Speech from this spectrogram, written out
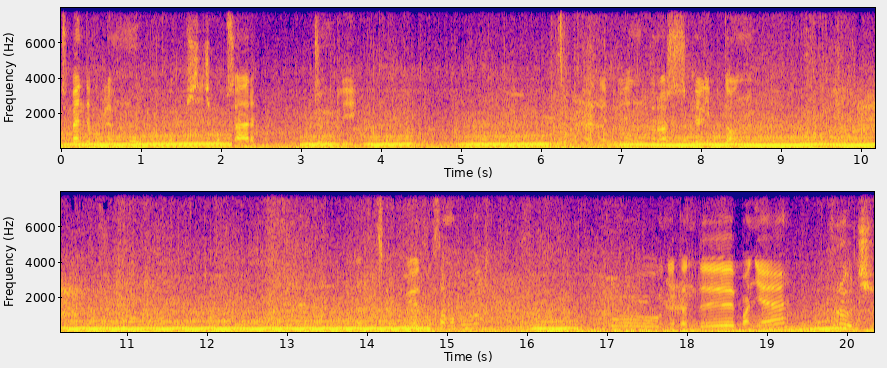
Czy będę w ogóle mógł opuścić obszar dżungli? Pewnie troszkę Lipton. Jak wyskakuje ten samochód? Uuu, nie tędy, panie. Wróć,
